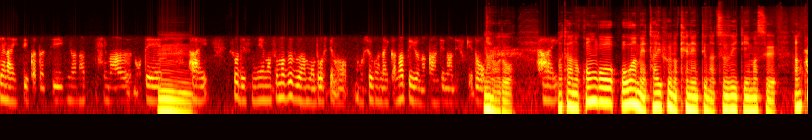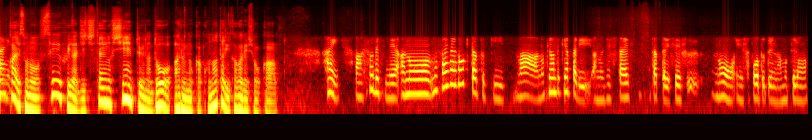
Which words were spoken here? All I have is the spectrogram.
せないっていう形にはなってしまうので、うん。はい、そうですね、まあ、その部分はもうどうしてももうしょうがないかなというような感じなんですけど。なるほど。はいまたあの今後大雨台風の懸念というのは続いています。あのはい今回その政府や自治体の支援というのはどうあるのかこのあたりいかがでしょうか？はい、あそうですね、あの災害が起きたときは、あの基本的にやっぱりあの自治体だったり政府のえーサポートというのはもちろん、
